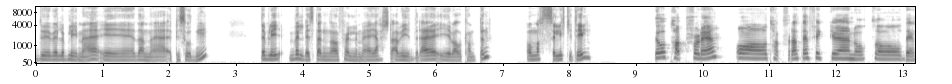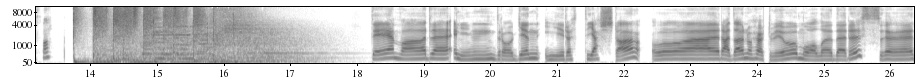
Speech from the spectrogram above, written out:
du ville bli med i denne episoden. Det blir veldig spennende å følge med Gjerstad videre i valgkampen. Og masse lykke til. Jo, takk for det. Og takk for at jeg fikk uh, lov til å delta. Det var eh, Ellen Drogen i Rødt Gjerstad. Og eh, Reidar, nå hørte vi jo målet deres. Eh,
